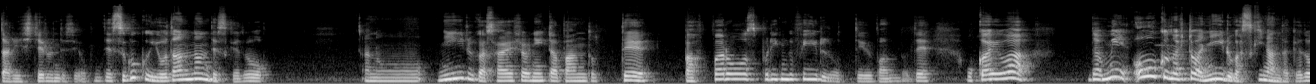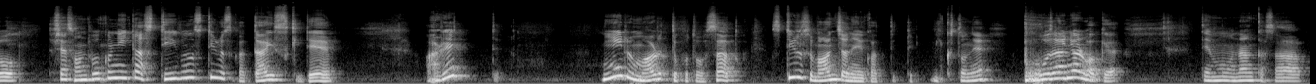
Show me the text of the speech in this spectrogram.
たりしてるんですよ。で、すごく余談なんですけど、あの、ニールが最初にいたバンドって、バッファロー・スプリングフィールドっていうバンドで、おかゆは多くの人はニールが好きなんだけど私はその時にいたスティーブン・スティルスが大好きであれってニールもあるってことはさスティルスもあんじゃねえかって言って行くとね膨大にあるわけ。でもなんかさ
